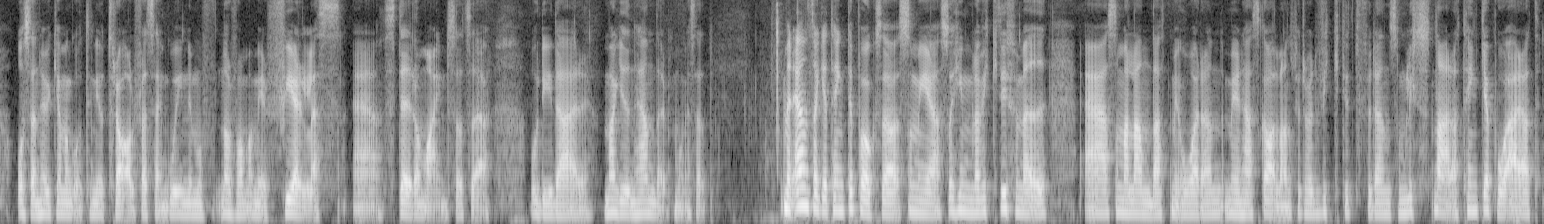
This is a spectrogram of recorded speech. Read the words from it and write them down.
Och sen hur kan man gå till neutral för att sen gå in i någon form av mer fearless eh, state of mind så att säga. Och det är där magin händer på många sätt. Men en sak jag tänkte på också som är så himla viktig för mig, eh, som har landat med åren med den här skalan, som jag tror är viktigt för den som lyssnar att tänka på är att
